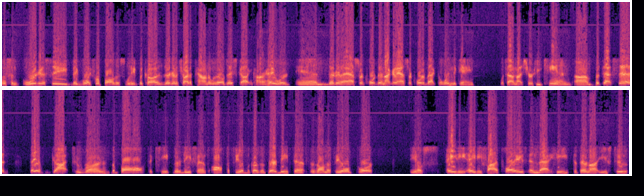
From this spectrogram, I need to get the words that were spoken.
Listen, we're going to see big boy football this week because they're going to try to pound it with L.J. Scott and Connor Heyward, and they're going to ask their court. They're not going to ask their quarterback to win the game, which I'm not sure he can. Um, but that said they have got to run the ball to keep their defense off the field because if their defense is on the field for, you know, 80, 85 plays in that heat that they're not used to,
